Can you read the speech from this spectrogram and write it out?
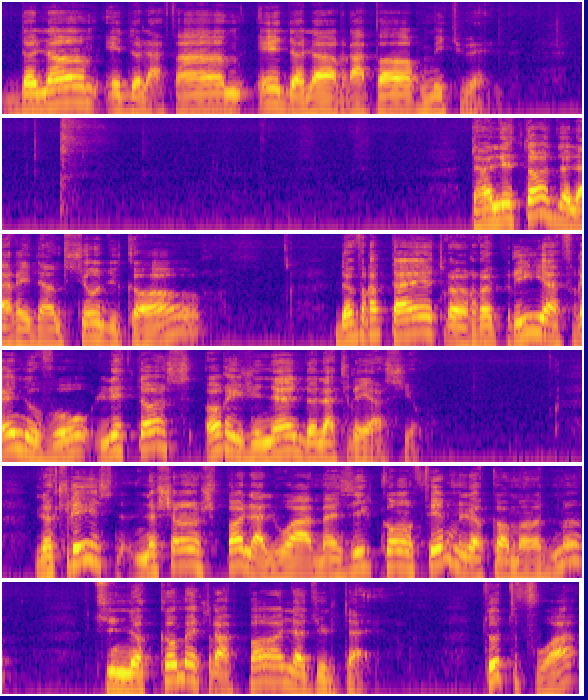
de l'homme et de la femme et de leur rapport mutuel. Dans l'état de la rédemption du corps, devra être repris à frais nouveaux l'éthos originel de la création. Le Christ ne change pas la loi, mais il confirme le commandement Tu ne commettras pas l'adultère. Toutefois,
